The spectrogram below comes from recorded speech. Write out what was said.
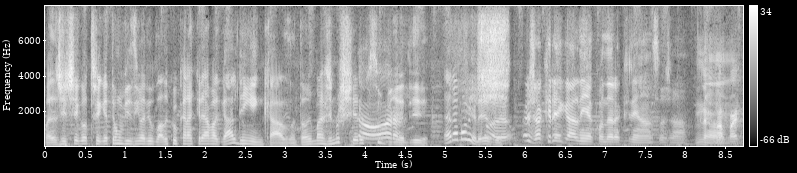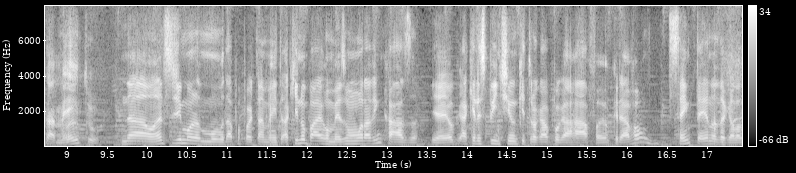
Mas a gente chegou, cheguei a ter um vizinho ali do lado que o cara criava galinha em casa. Então imagina o cheiro Da que subia hora. ali. Era uma beleza. Pô, Eu já criei galinha quando era criança já. Não. No apartamento? Não, antes de mudar pro apartamento. Aqui no bairro mesmo eu morava em casa. E aí eu- aqueles pintinhos que trocavam por garrafa, eu criava centenas daquela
